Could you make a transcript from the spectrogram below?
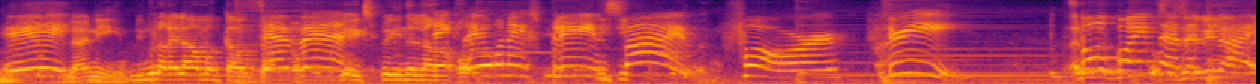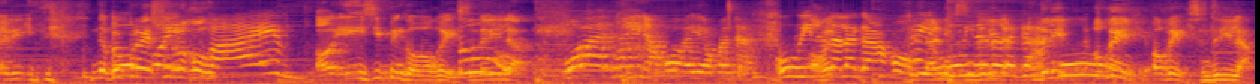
eight, Lani, hindi mo na kailangan mag-countdown. seven, Okay, explain na lang six, ako. ayoko na explain. Isip- Five, four, three, Ano, Sandali lang. 2.75. Lani, Nape-pressure ako. 2.5, Oh, iisipin ko. Okay, sandali lang. One. Ay, naku, ayoko na. Uwi na Okay. talaga ako. Okay, Ay, Lani, uwi na sandali lang. talaga Sandali. ako. Okay, okay, sandali lang.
